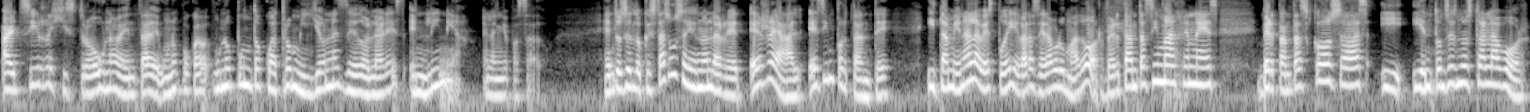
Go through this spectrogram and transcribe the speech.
Artsy registró una venta de 1.4 millones de dólares en línea el año pasado. Entonces lo que está sucediendo en la red es real, es importante y también a la vez puede llegar a ser abrumador, ver tantas imágenes, ver tantas cosas y, y entonces nuestra labor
